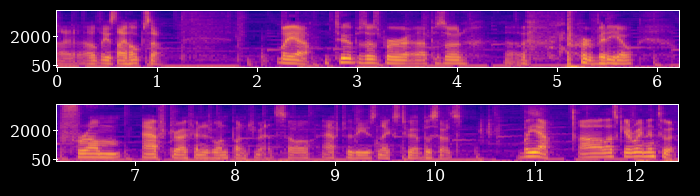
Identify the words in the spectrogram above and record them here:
I, at least I hope so. But yeah, two episodes per episode uh, per video from after I finish One Punch Man. So after these next two episodes. But yeah, uh, let's get right into it.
